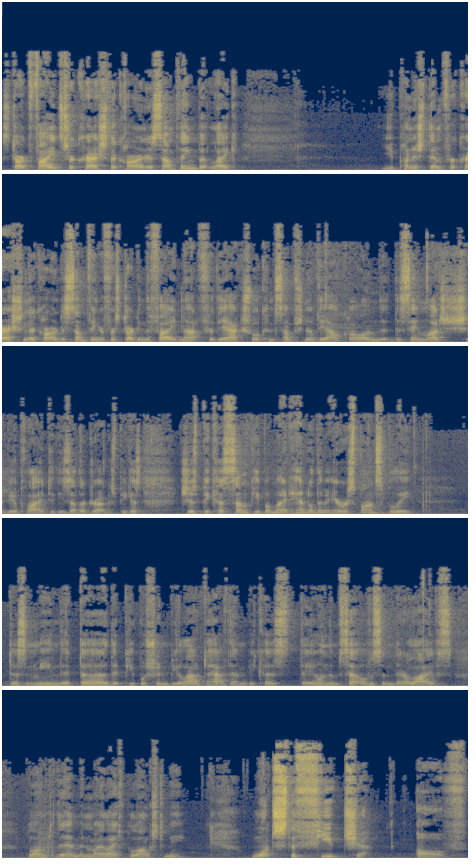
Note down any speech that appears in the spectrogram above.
start fights or crash their car into something, but like you punish them for crashing their car into something or for starting the fight, not for the actual consumption of the alcohol. And the, the, same logic should be applied to these other drugs because just because some people might handle them irresponsibly doesn't mean that uh, that people shouldn't be allowed to have them because they own themselves and their lives belong to them and my life belongs to me. What's the future of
